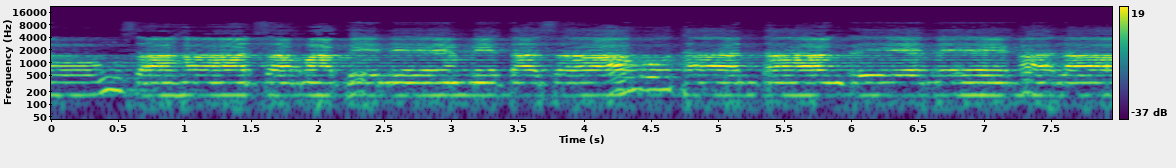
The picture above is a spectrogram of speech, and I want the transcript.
หงสหัสสมพิเนมิตาสาวุทานตังเกเมฆาลั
